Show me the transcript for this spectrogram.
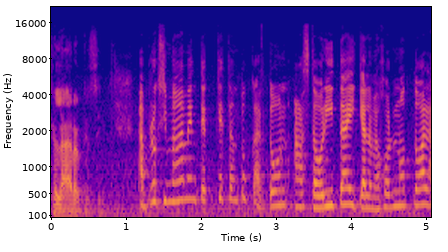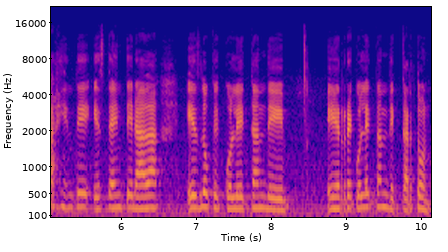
Claro que sí. Aproximadamente, ¿qué tanto cartón hasta ahorita y que a lo mejor no toda la gente está enterada es lo que colectan de, eh, recolectan de cartón?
